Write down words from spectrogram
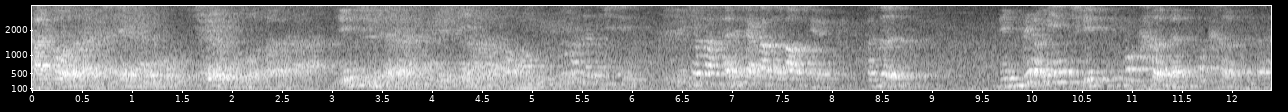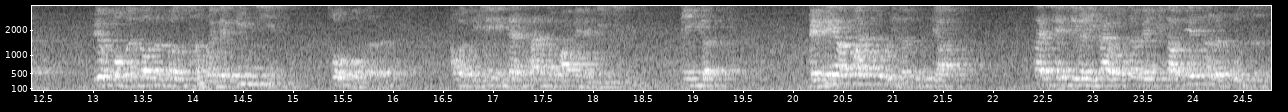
懒惰的人羡慕却无所得，殷勤的人必定得丰裕。不断的提醒，你就算很想要得到钱，可是你没有殷勤，你不可能，不可能的。因为我们都能够成为一个殷勤做工的人。那我提醒你，在三个方面的殷勤。第一个，每天要专注你的目标。在前几个礼拜，我特别提到约瑟的故事。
